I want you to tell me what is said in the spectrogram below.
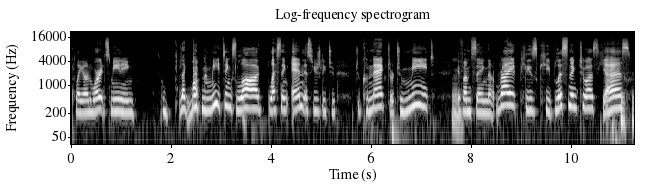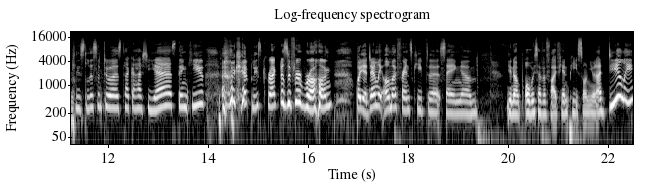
play on words meaning like Luck. good meetings, luck. Blessing en is usually to to connect or to meet. Hmm. If I'm saying that right, please keep listening to us. Yes, please listen to us, Takahashi. Yes, thank you. okay, please correct us if we're wrong. But yeah, generally, all my friends keep uh, saying, um, you know, always have a five yen piece on you, and ideally.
